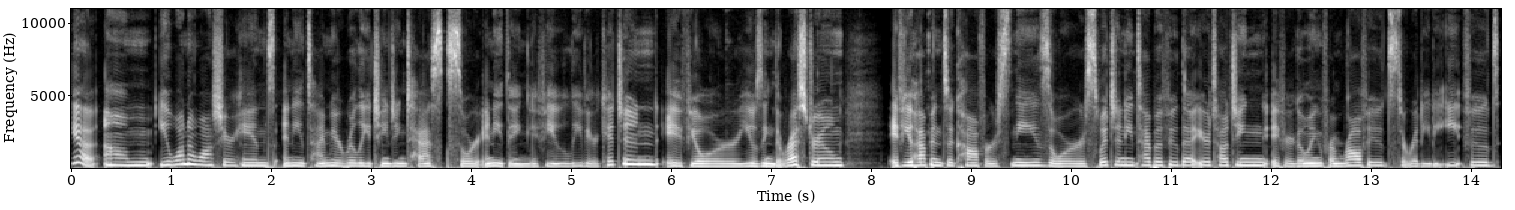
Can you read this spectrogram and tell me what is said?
Yeah, um, you want to wash your hands anytime you're really changing tasks or anything. If you leave your kitchen, if you're using the restroom, if you happen to cough or sneeze or switch any type of food that you're touching, if you're going from raw foods to ready to eat foods,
